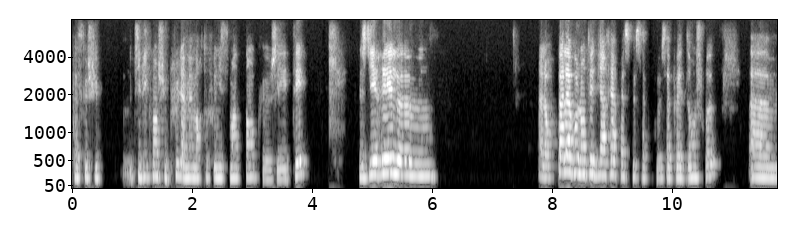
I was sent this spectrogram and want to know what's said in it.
parce que je suis typiquement, je suis plus la même orthophoniste maintenant que j'ai été. Je dirais le. Alors, pas la volonté de bien faire parce que ça peut, ça peut être dangereux. Euh,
